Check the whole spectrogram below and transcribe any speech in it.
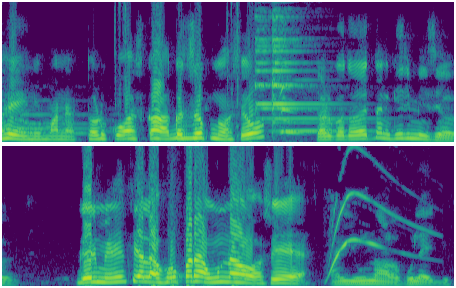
હે એની મને તડકો આસકા ગજબનો છે હો. તડકો તો હોય ને ગરમી છે હવે. ગરમી નથી એલા હોપરા ઉનાળો છે. આઈ ઉનાળો ભૂલાઈ ગયું.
